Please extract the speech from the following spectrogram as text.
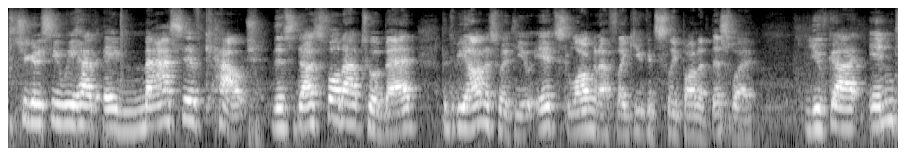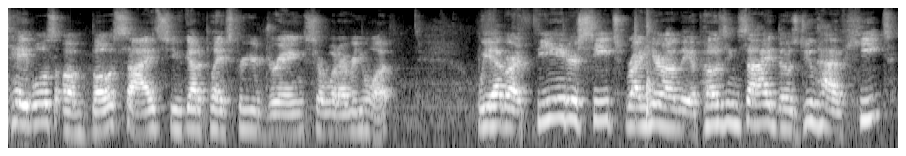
So you're going to see we have a massive couch. This does fold out to a bed, but to be honest with you, it's long enough like you could sleep on it this way. You've got end tables on both sides, so you've got a place for your drinks or whatever you want. We have our theater seats right here on the opposing side. Those do have heat,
